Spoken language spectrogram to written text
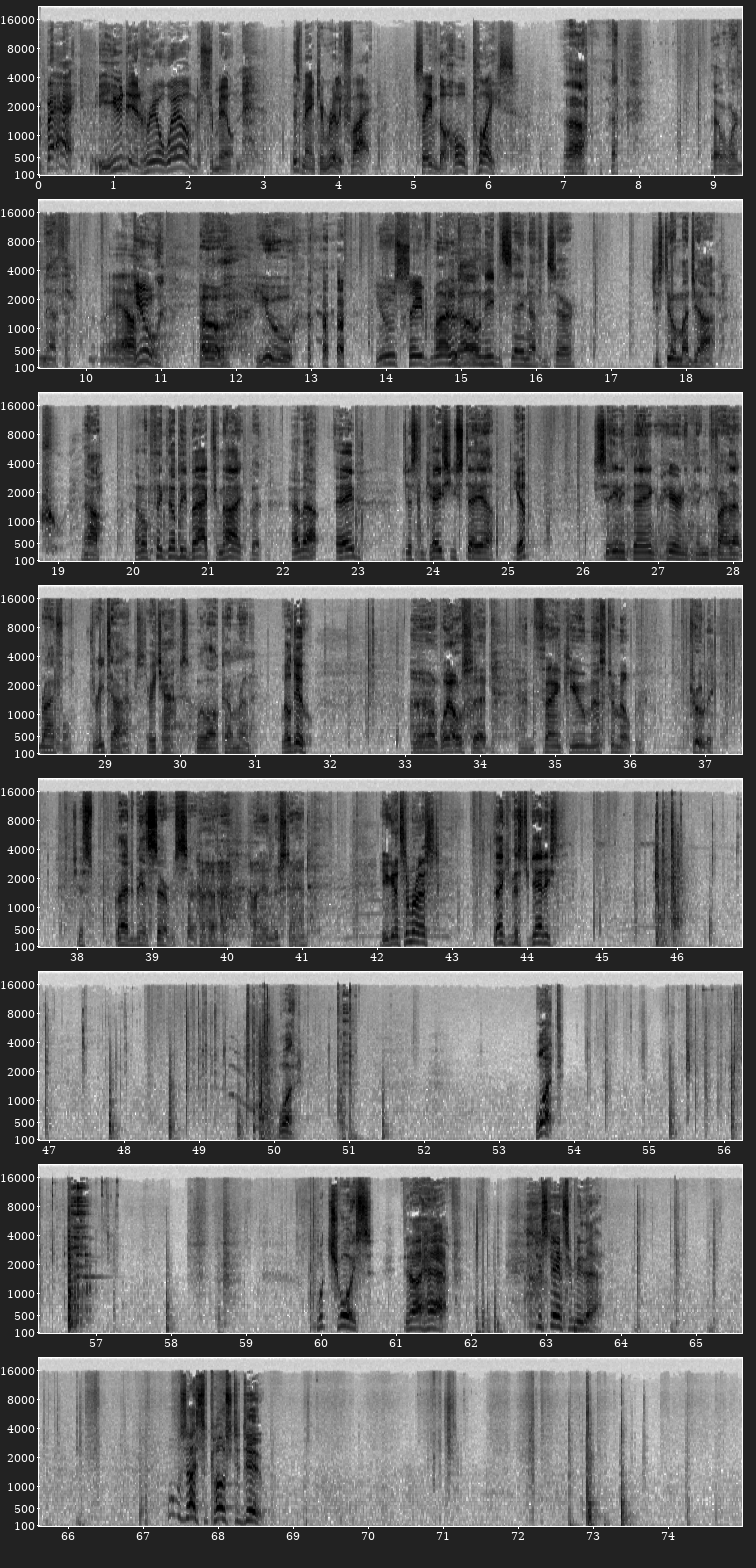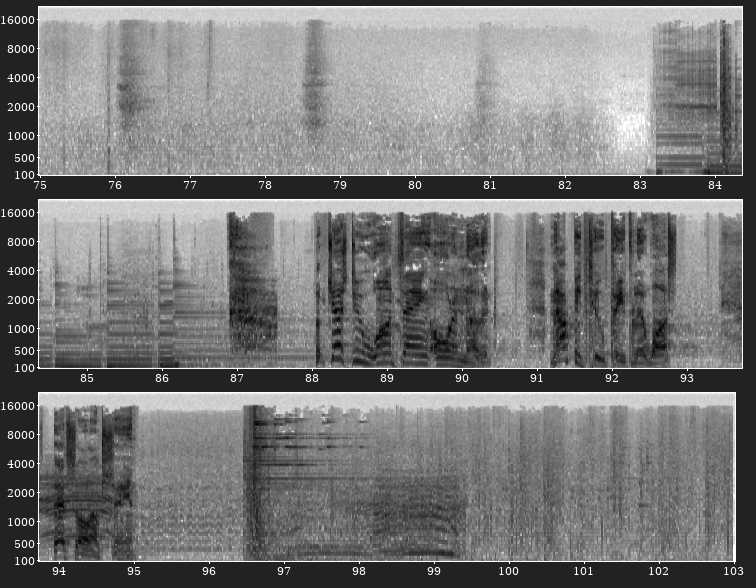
You're back. You did real well, Mr. Milton. This man can really fight. Saved the whole place. Ah, that weren't nothing. Well, You, oh, you, you saved my life. No need to say nothing, sir. Just doing my job. Now, I don't think they'll be back tonight, but how about Abe? Just in case you stay up. Yep. See anything or hear anything, you fire that rifle three times. Three times. We'll all come running. We'll do. Uh, well said. And thank you, Mr. Milton. Truly. Just glad to be of service, sir. I understand. You get some rest. Thank you, Mr. Geddes. What? What? What choice did I have? Just answer me that. What was I supposed to do? Just do one thing or another. Not be two people at once. That's all I'm saying.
